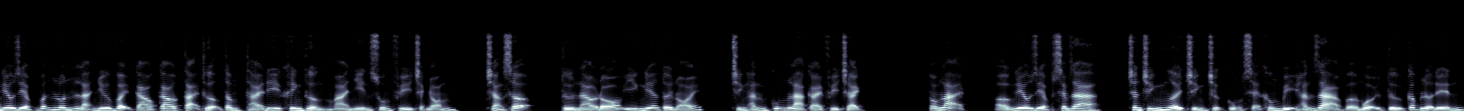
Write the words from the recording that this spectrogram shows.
Niêu Diệp vẫn luôn là như vậy cao cao tại thượng tâm thái đi khinh thường mà nhìn xuống phì trạch nhóm, chẳng sợ, từ nào đó ý nghĩa tới nói, chính hắn cũng là cái phì trạch. Tóm lại, ở Niêu Diệp xem ra, chân chính người chính trực cũng sẽ không bị hắn giả vờ muội tử cấp lừa đến.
